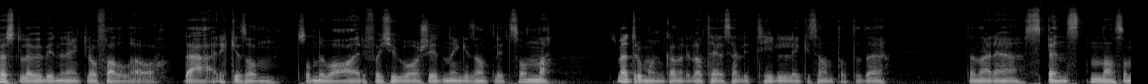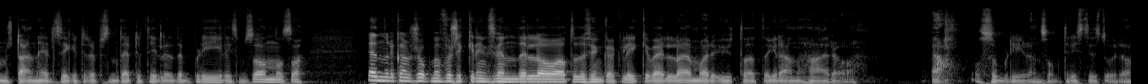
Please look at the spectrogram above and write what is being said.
høstløvet begynner egentlig å falle. Og det er ikke sånn som det var for 20 år siden. ikke sant, Litt sånn, da. Som jeg tror man kan relatere seg litt til. ikke sant, At det, den derre spensten da, som Stein helt sikkert representerte tidligere, det blir liksom sånn. Og så ender det kanskje opp med forsikringssvindel, og at det funka ikke likevel, og jeg må bare ut av dette greiene her. Og, ja, og så blir det en sånn trist historie.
